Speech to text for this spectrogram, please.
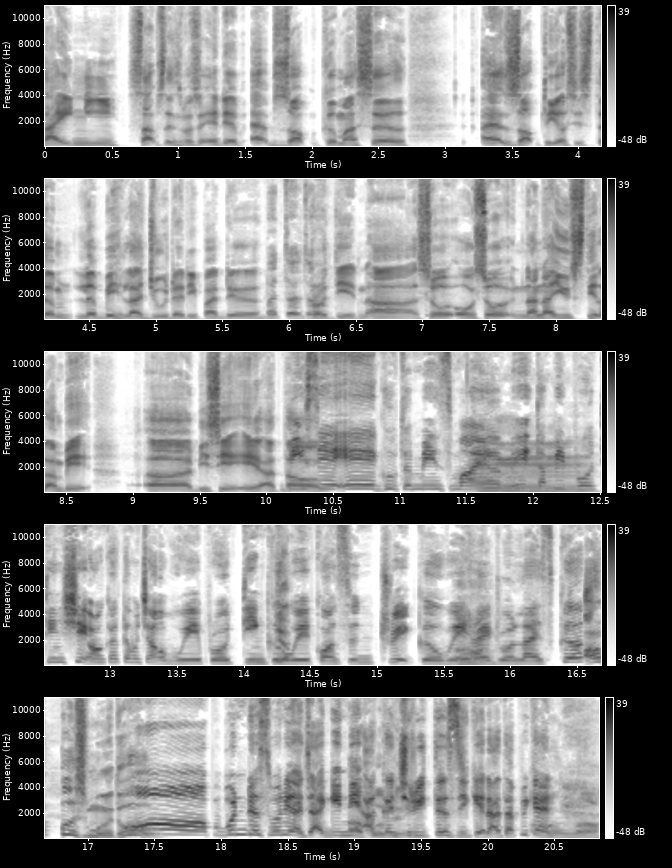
tiny substance. Maksudnya dia absorb ke muscle absorb to your system lebih laju daripada Betul tu. protein. Ah, so oh so Nana you still ambil uh, BCAA atau BCAA, glutamine semua ambil Hmm. Tapi protein shake Orang kata macam Whey protein ke Yep. Whey concentrate ke Whey Ah. hydrolyze ke apa semua tu? Oh, apa benda semua ni Ajak gini Apa akan tu? cerita sikit lah Tapi kan Allah.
